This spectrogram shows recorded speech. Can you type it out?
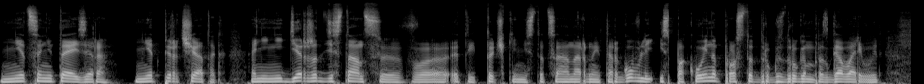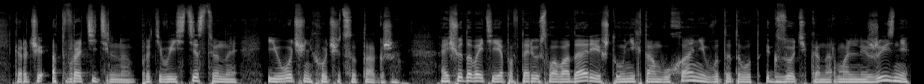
нет санитайзера, нет перчаток, они не держат дистанцию в этой точке нестационарной торговли и спокойно просто друг с другом разговаривают. Короче, отвратительно, противоестественно и очень хочется так же. А еще давайте я повторю слова Дарьи, что у них там в Ухане вот эта вот экзотика нормальной жизни,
